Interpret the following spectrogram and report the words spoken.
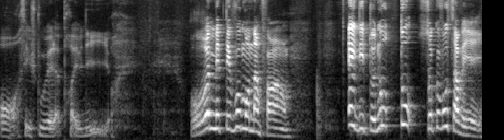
Oh, si je pouvais la prévenir. Remettez-vous, mon enfant. Et dites-nous tout ce que vous savez.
